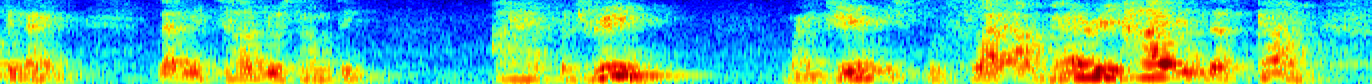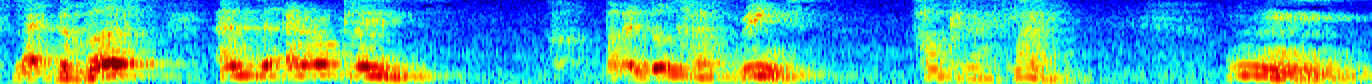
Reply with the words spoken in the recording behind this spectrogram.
Penang. Let me tell you something. I have a dream. My dream is to fly up very high in the sky, like the birds and the aeroplanes. But I don't have wings. How can I fly? Hmm,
